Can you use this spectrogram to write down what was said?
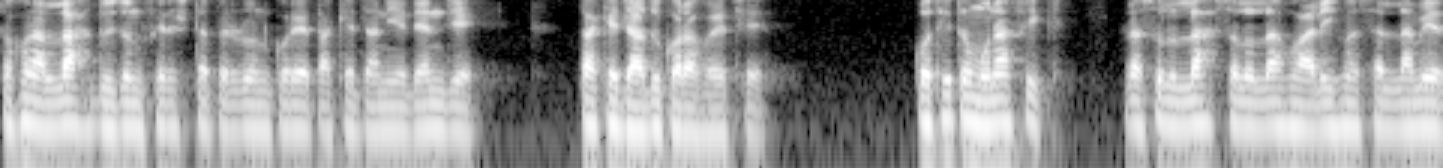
তখন আল্লাহ দুইজন ফেরিস্তা প্রেরণ করে তাকে জানিয়ে দেন যে তাকে জাদু করা হয়েছে। কথিত মুনাফিক রাসুল্লাহ সাল্লু আলিহাসাল্লামের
